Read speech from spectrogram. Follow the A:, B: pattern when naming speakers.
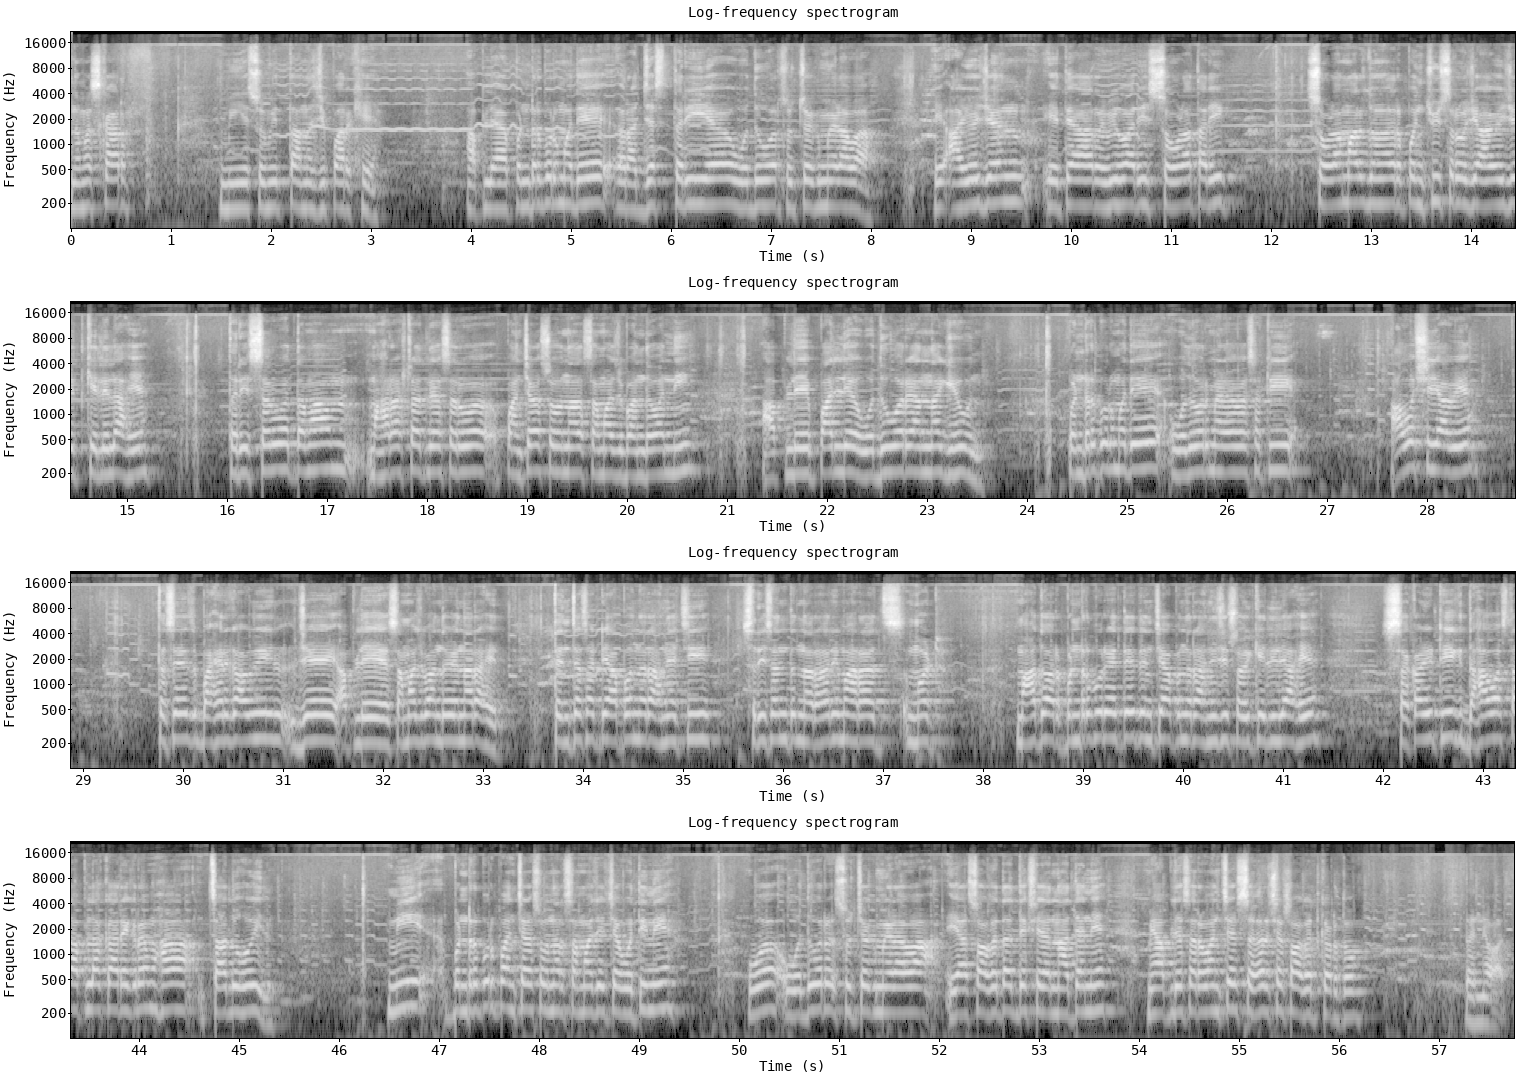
A: नमस्कार. मी सुमित तानाजी पारखे. आपल्या पंढरपूरमध्ये राज्यस्तरीय वधूवर सूचक मेळावा हे आयोजन येत्या रविवारी सोळा तारीख सोळा मार्च दोन हजार पंचवीस रोजी आयोजित केलेलं आहे. तरी सर्व तमाम महाराष्ट्रातल्या सर्व पांचाळ सोना समाज बांधवांनी आपले पाल्य वधूवर यांना घेऊन पंढरपूरमध्ये वधूवर मेळाव्यासाठी अवश्य यावे. तसेच बाहेरगावील जे आपले समाज बांधव येणार आहेत त्यांच्यासाठी आपण राहण्याची श्री संत नरहरी महाराज मठ महाद्वार पंढरपूर येथे त्यांची आपण राहण्याची सोय केलेली आहे. सकाळी ठीक दहा वाजता आपला कार्यक्रम हा चालू होईल. मी पंढरपूर पांचाळ सोनार समाजाच्या वतीने व वधूवर सूचक मेळावा या स्वागताध्यक्ष या नात्याने मी आपल्या सर्वांचे सहर्ष स्वागत करतो. धन्यवाद.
